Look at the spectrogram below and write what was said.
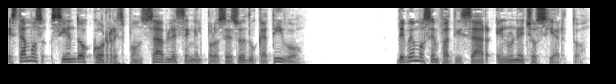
Estamos siendo corresponsables en el proceso educativo. Debemos enfatizar en un hecho cierto.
